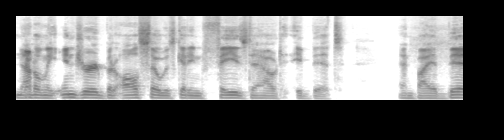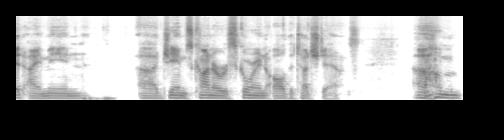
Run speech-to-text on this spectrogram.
not only injured but also was getting phased out a bit, and by a bit I mean uh, James Conner was scoring all the touchdowns. Um,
